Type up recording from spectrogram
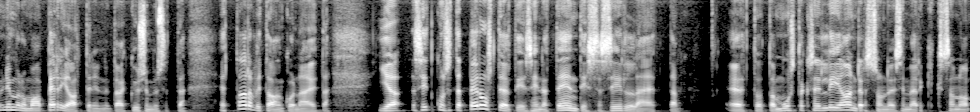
nimenomaan periaatteellinen tämä kysymys, että, että tarvitaanko näitä. Ja sitten kun sitä perusteltiin siinä tentissä sillä, että et, tota, muistaakseni Lee Anderson esimerkiksi sanoi,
